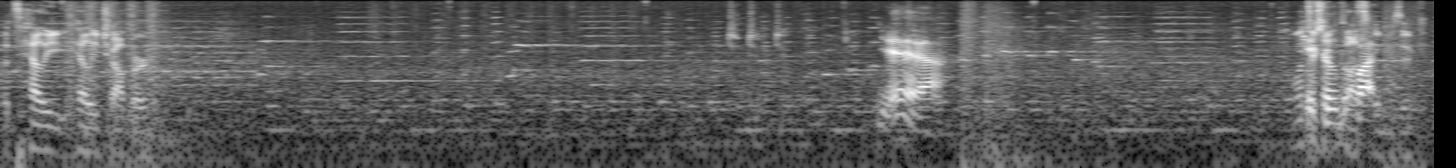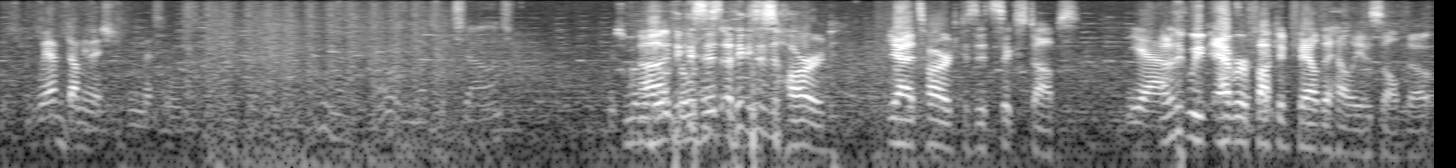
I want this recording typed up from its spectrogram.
That's heli heli chopper. Yeah. I want Okay, the so good the classical music. We have dummy miss- missiles. That wasn't much of a challenge. Uh, I think this is I think this is hard. Yeah, it's hard because it's six stops. Yeah. I don't think we've ever fucking failed a heli assault though.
